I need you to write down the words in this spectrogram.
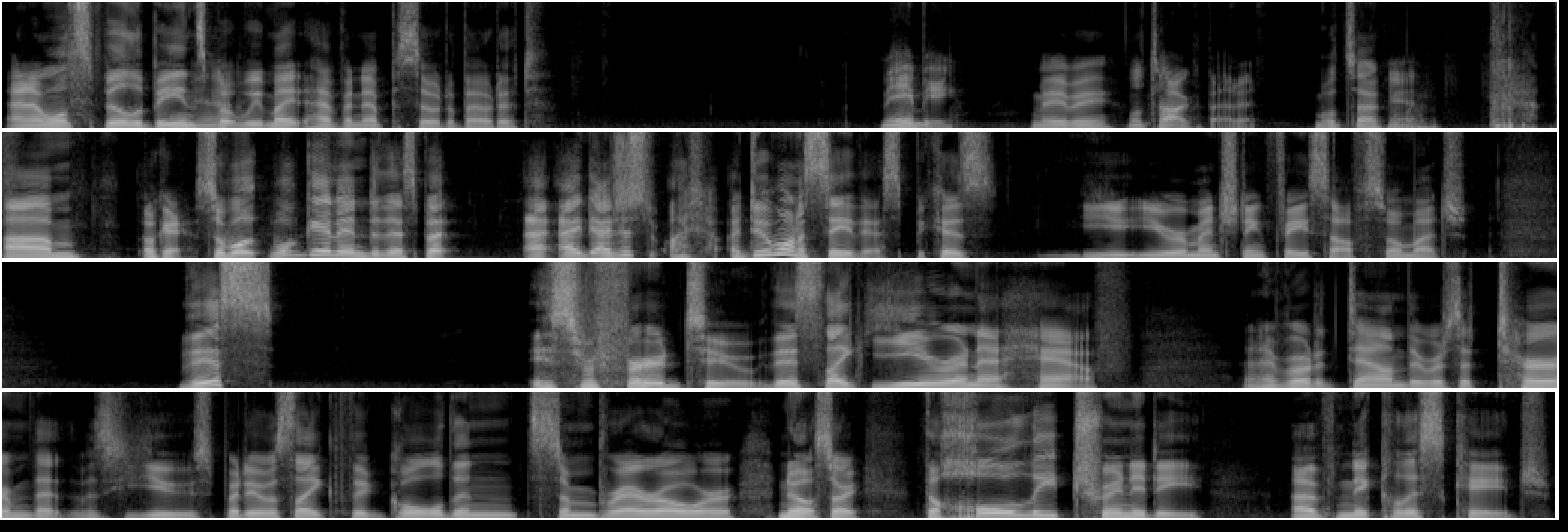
And I won't spill the beans, Yeah. but we might have an episode about it. Maybe Maybe. we'll talk about it. We'll talk about it. Um, okay, so we'll we'll get into this, but I I, I just I, I do want to say this because you you were mentioning Face Off so much. This is referred to this like year and a half and I wrote it down. There was a term that was used, but it was like the golden sombrero, or no, sorry, the holy trinity of Nicolas Cage.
